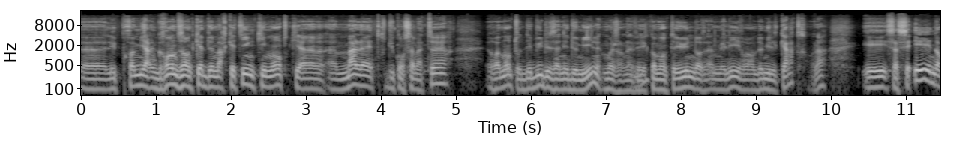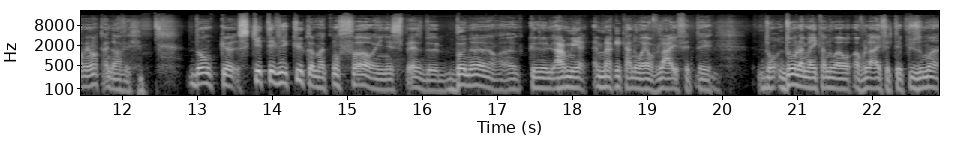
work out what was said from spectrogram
Euh, les premières grandes enquêtes de marketing qui montrent qu'il y a un, mal-être du consommateur remontent au début des années 2000. Moi, j'en avais commenté une dans un de mes livres en 2004, voilà, et ça s'est énormément aggravé. Donc, euh, ce qui était vécu comme un confort et une espèce de bonheur euh, que l'American Way of Life était dont, l'American Way of Life était plus ou moins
